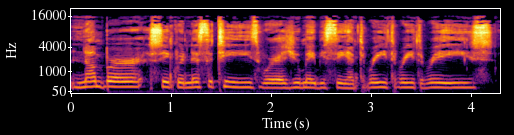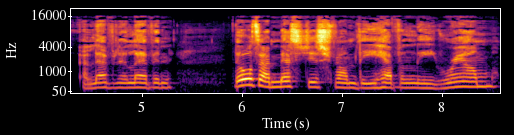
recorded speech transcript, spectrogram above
number synchronicities, whereas you may be seeing three, three, threes, 11, 11. Those are messages from the heavenly realm.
